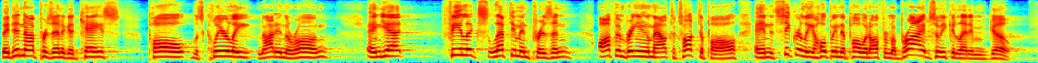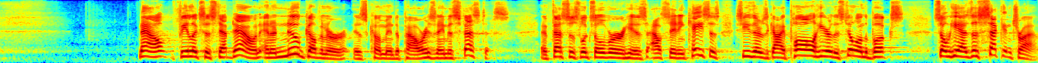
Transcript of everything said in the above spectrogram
They did not present a good case. Paul was clearly not in the wrong. And yet, Felix left him in prison, often bringing him out to talk to Paul, and secretly hoping that Paul would offer him a bribe so he could let him go. Now, Felix has stepped down, and a new governor has come into power. His name is Festus. And Festus looks over his outstanding cases. See, there's a guy, Paul, here that's still on the books. So he has a second trial.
